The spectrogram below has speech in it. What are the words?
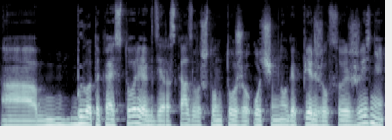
а, была такая история, где рассказывал, что он тоже очень много пережил в своей жизни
